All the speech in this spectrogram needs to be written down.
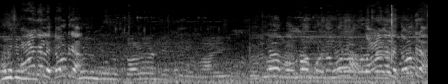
புடிச்சு வாங்கல காப்பாத்துறது இல்ல மாடா வாங்கல ஏய் வாங்கல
